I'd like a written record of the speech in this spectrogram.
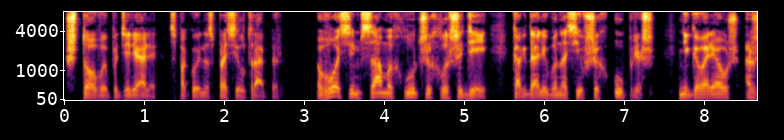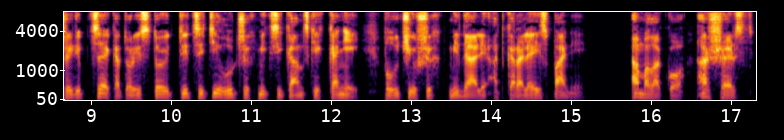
«Что вы потеряли?» — спокойно спросил траппер. Восемь самых лучших лошадей, когда-либо носивших упряжь, не говоря уж о жеребце, который стоит 30 лучших мексиканских коней, получивших медали от короля Испании. А молоко, а шерсть,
